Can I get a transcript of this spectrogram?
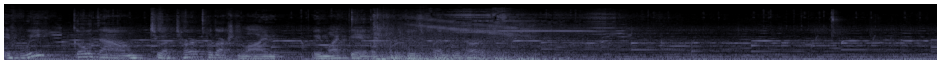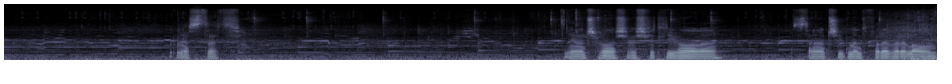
If we go down to a turret production line, we might be able to produce friendly turrets. Niestety. Nie wiem, czy wam się wyświetliło, ale dostałem achievement Forever Alone.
